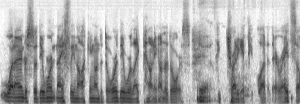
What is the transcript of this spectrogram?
what I understood, they weren't nicely knocking on the door they were like pounding on the doors. Yeah. To try to get people out of there, right? So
